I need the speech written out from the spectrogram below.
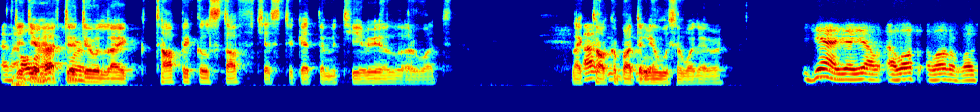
and Did you have to were- do like topical stuff just to get the material or what? Like Uh, talk about the news and whatever. yeah yeah yeah a lot a lot of us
